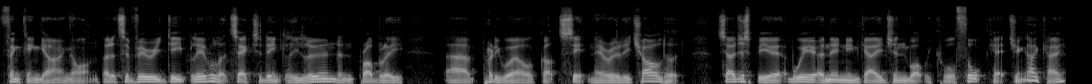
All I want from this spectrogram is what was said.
thinking going on. But it's a very deep level. It's accidentally learned and probably uh, pretty well got set in our early childhood. So just be aware and then engage in what we call thought catching. Okay,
